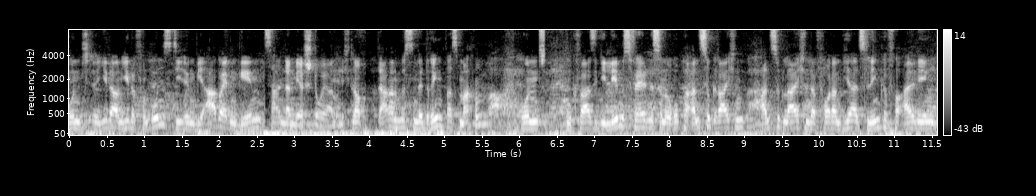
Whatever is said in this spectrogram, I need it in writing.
und äh, jeder und jede von uns, die irgendwie arbeiten gehen, zahlen dann mehr Steuern. Und ich glaube, daran müssen wir dringend was machen. Und um quasi die Lebensverhältnisse in Europa anzugleichen, anzugleichen, da fordern wir als Linke vor allen Dingen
